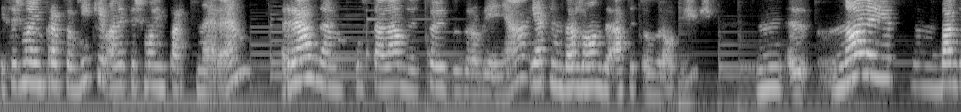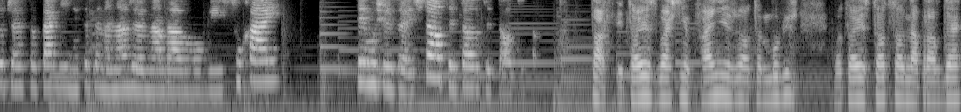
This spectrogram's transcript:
jesteś moim pracownikiem, ale jesteś moim partnerem, razem ustalamy, co jest do zrobienia, ja tym zarządzę, a ty to zrobisz. Mm, y, no ale jest bardzo często tak, że niestety menadżer nadal mówi, słuchaj, ty musisz zrobić to, ty to, ty to, ty to. Tak, i to jest właśnie fajnie, że o tym mówisz, bo to jest to, co naprawdę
